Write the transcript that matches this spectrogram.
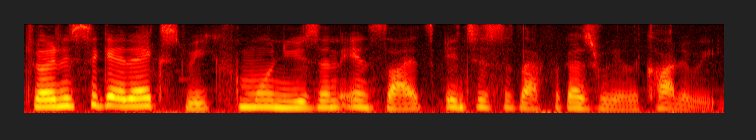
Join us again next week for more news and insights into South Africa's real economy.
